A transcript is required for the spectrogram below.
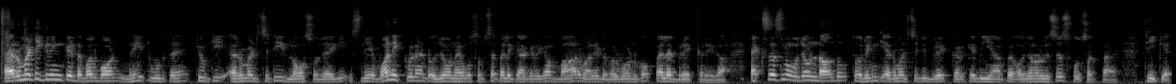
एरोमेटिक रिंग के डबल बॉन्ड नहीं टूटते हैं, क्योंकि एरोमेटिसिटी लॉस हो जाएगी, इसलिए वन इक्विवेलेंट ओजोन है, वो सबसे पहले क्या करेगा? बाहर वाले डबल बॉन्ड को पहले ब्रेक करेगा। एक्सेस में ओजोन डाल दो तो रिंग की एरोमेटिसिटी ब्रेक करके भी यहाँ पे ओजोनोलिसिस हो सकता है। ठीक है,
